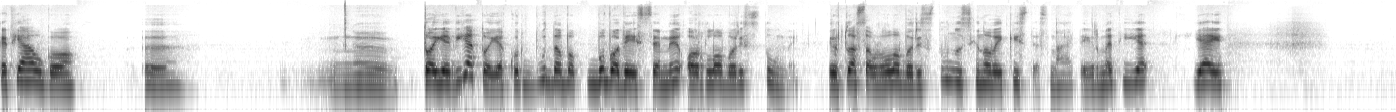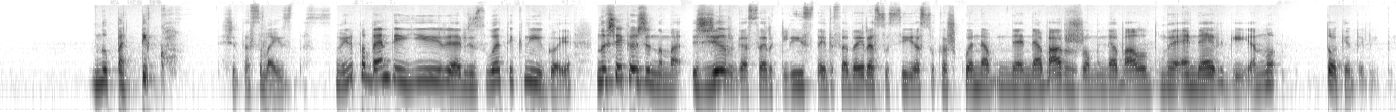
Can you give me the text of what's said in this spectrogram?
kad jie augo uh, toje vietoje, kur būdavo, buvo veisiami orlovo ristūnai. Ir tuos orlovo ristūnus ji nuo vaikystės matė. Ir mat jie, jai, nu, patiko šitas vaizdas. Nu, ir pabandė jį realizuoti knygoje. Nu, šiaip jau žinoma, žirgas arklys tai visada yra susijęs su kažkuo ne, ne, nevaržomu, nevaldomu, energija, nu, tokie dalykai.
